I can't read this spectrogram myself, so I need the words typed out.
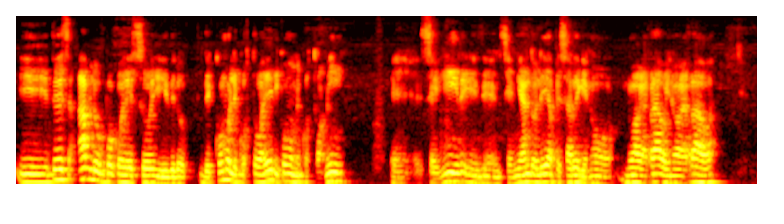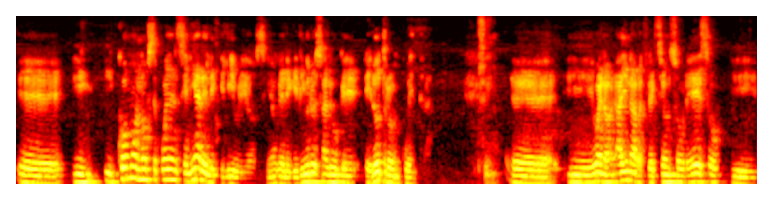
Y entonces hablo un poco de eso y de, lo, de cómo le costó a él y cómo me costó a mí eh, seguir eh, enseñándole a pesar de que no, no agarraba y no agarraba. Eh, y, y, cómo no se puede enseñar el equilibrio, sino que el equilibrio es algo que el otro encuentra. Sí. y bueno, hay una reflexión sobre eso y,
